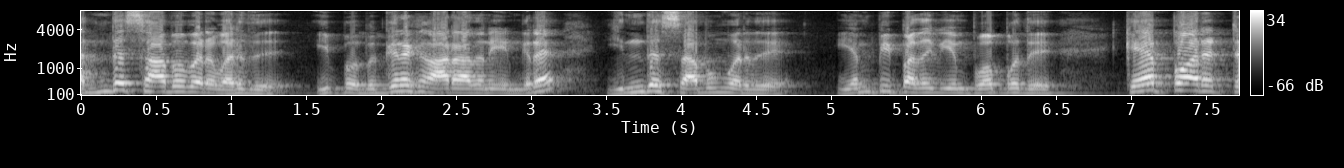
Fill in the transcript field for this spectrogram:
அந்த சாபம் வர வருது. இப்போ விக்கிரக ஆராதனை என்கிற இந்த சாபம் வருது. எம்பி பதவியும் போப்பது. கேப்பாரற்ற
